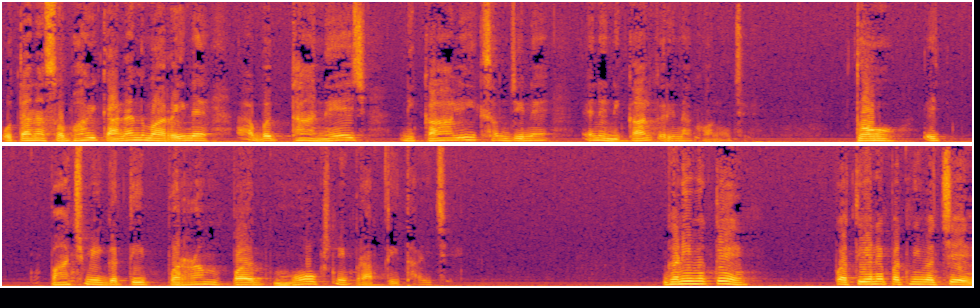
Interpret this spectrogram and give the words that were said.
પોતાના સ્વાભાવિક આનંદમાં રહીને, આ બધાને જ નિકાલી સમજીને એને નિકાલ કરી નાખવાનો છે. તો એ પાંચમી ગતિ પરમ પદ મોક્ષની પ્રાપ્તિ થાય છે. ઘણી વખતે પતિ અને પત્ની વચ્ચે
